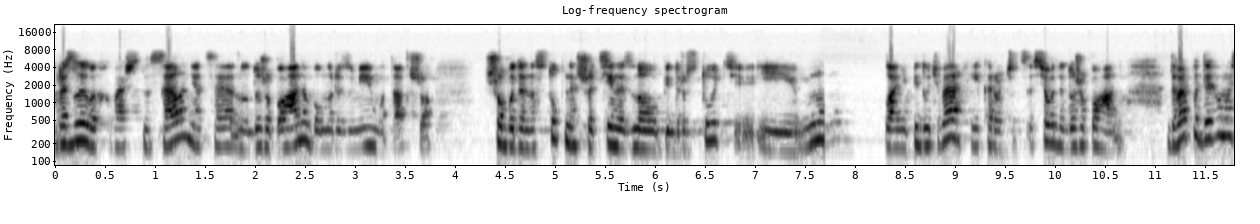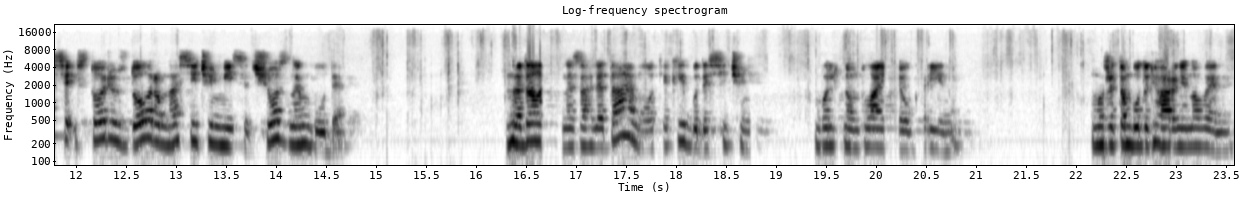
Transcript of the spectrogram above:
вразливих верств населення, це ну дуже погано, бо ми розуміємо так, що що буде наступне, що ціни знову підростуть і ну. В плані підуть вверх, і коротше, це все буде дуже погано. Давай подивимося історію з доларом на січень місяць. Що з ним буде? Недалеко не заглядаємо, от який буде січень в валютному плані для України. Може, там будуть гарні новини.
